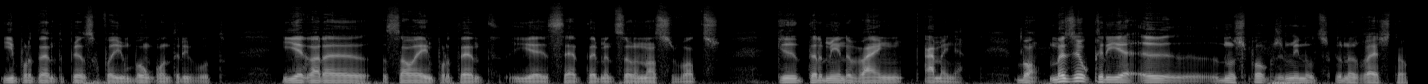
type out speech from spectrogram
E, portanto, penso que foi um bom contributo. E agora só é importante, e é, certamente são os nossos votos, que termine bem amanhã. Bom, mas eu queria, eh, nos poucos minutos que nos restam,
